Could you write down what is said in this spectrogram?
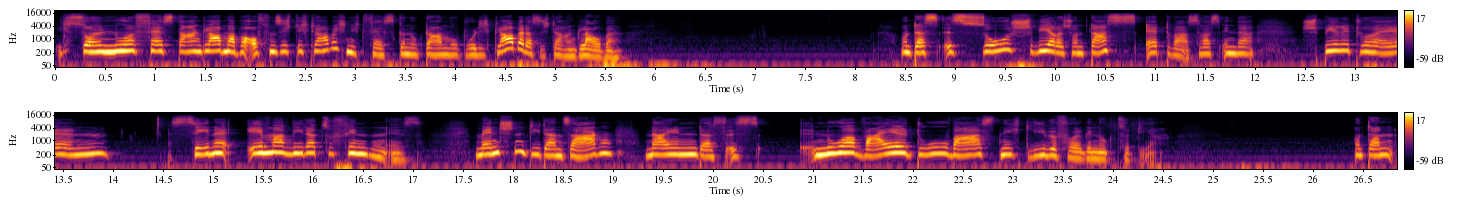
ich soll nur fest daran glauben, aber offensichtlich glaube ich nicht fest genug daran, obwohl ich glaube, dass ich daran glaube. Und das ist so schwierig und das etwas, was in der spirituellen Szene immer wieder zu finden ist. Menschen, die dann sagen, nein, das ist nur weil du warst nicht liebevoll genug zu dir. Und dann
